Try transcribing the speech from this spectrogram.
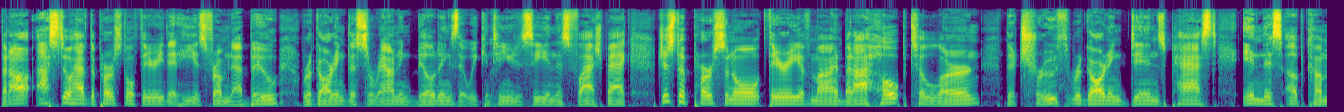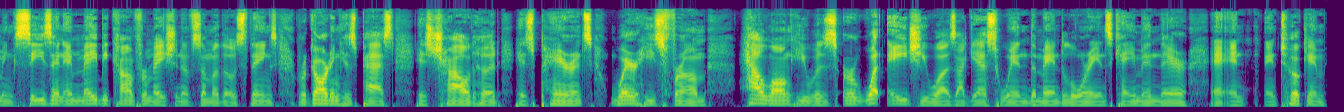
But I, I still have the personal theory that he is from Naboo regarding the surrounding buildings that we continue to see in this flashback. Just a personal theory of mine, but I hope to learn the truth regarding Din's past in this upcoming season and maybe confirmation of some of those things regarding his past, his childhood, his parents, where he's from, how long he was, or what age he was, I guess, when the Mandalorians came in there and, and, and took him.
